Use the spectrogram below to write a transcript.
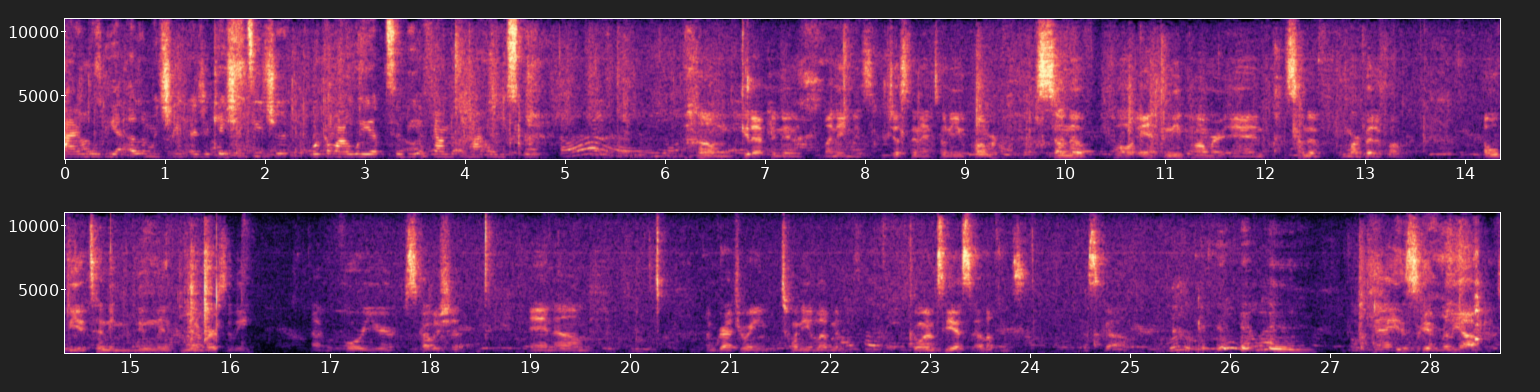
I will be an elementary education teacher, working my way up to be a founder of my own school. Um, good afternoon. My name is Justin Antonio Palmer, son of Paul Anthony Palmer and son of Marvetta Palmer. I will be attending Newman University. I have a four-year scholarship, and um, I'm graduating 2011. Go MTS Elephants. Let's go. Okay, this is getting really awkward.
